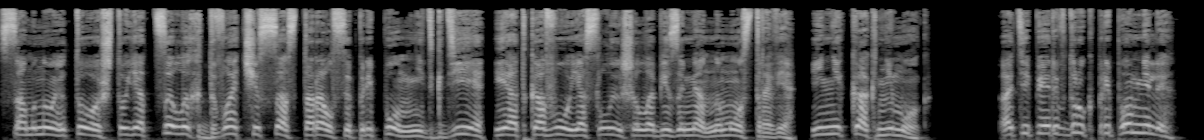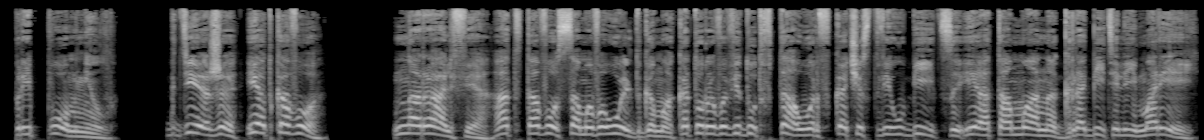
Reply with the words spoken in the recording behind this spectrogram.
Со мной то, что я целых два часа старался припомнить, где и от кого я слышал о безымянном острове, и никак не мог. А теперь вдруг припомнили? Припомнил. Где же и от кого? На Ральфе, от того самого Ольдгама, которого ведут в Тауэр в качестве убийцы и атамана грабителей морей.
